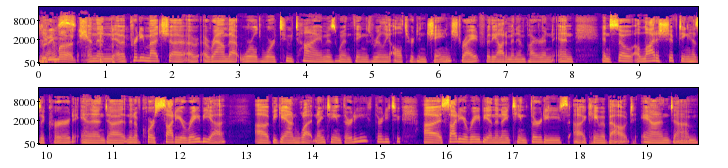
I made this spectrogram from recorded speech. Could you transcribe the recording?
Pretty yes. Much, and then uh, pretty much uh, around that World War II time is when things really altered and changed, right, for the Ottoman Empire. And, and, and so a lot of shifting has occurred. And, uh, and then, of course, Saudi Arabia. Uh, began what 1930 32 uh, Saudi Arabia in the 1930s uh, came about. And um,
